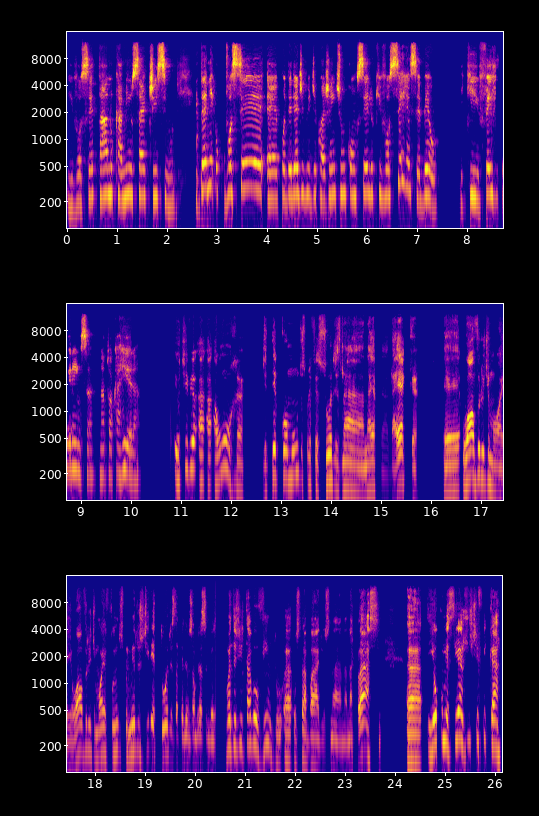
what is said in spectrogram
E você está no caminho certíssimo. E Dani, você é, poderia dividir com a gente um conselho que você recebeu e que fez diferença na tua carreira? Eu tive a, a honra de ter como um dos professores na, na época da ECA é, o Álvaro de Moya. O Álvaro de Moya foi um dos primeiros diretores da televisão brasileira. Quando a gente estava ouvindo uh, os trabalhos na, na, na classe, uh, e eu comecei a justificar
